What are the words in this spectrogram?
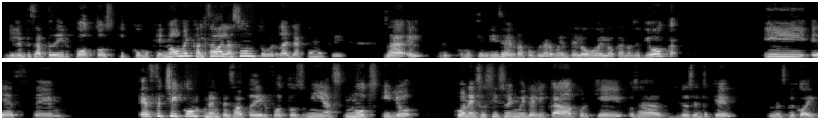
yo le empecé a pedir fotos y como que no me calzaba el asunto, ¿verdad? Ya como que, o sea, el, como quien dice, ¿verdad? Popularmente el ojo de loca no se equivoca. Y este, este chico me empezó a pedir fotos mías, nudes, y yo con eso sí soy muy delicada porque, o sea, yo siento que, me explico, hay,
